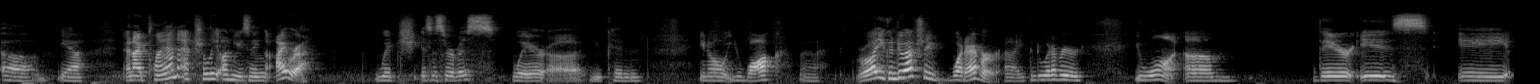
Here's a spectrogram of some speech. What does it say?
um, yeah. And I plan actually on using Aira, which is a service where uh, you can, you know, you walk. Well, you can do actually whatever. Uh, you can do whatever you want. Um, there is a.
